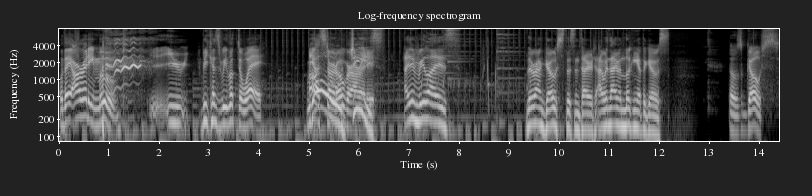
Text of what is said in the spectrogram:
Well, they already moved. You because we looked away. We gotta start Oh, over already. jeez. I didn't realize they were on ghosts this entire time. I was not even looking at the ghosts. Those ghosts.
